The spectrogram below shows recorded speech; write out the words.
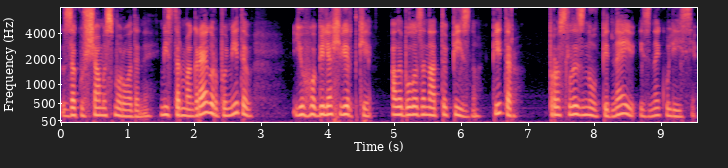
за кущами смородини. Містер Макгрегор помітив його біля хвіртки, але було занадто пізно. Пітер прослизнув під нею і зник у лісі.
